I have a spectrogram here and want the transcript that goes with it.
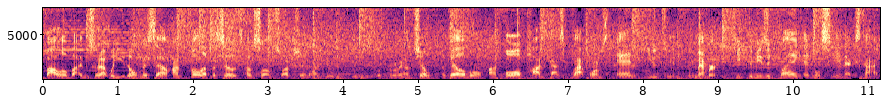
follow button so that way you don't miss out on full episodes of Song Swap Showdown, your weekly musical throwdown show, available on all podcast platforms and YouTube. Remember, keep the music playing, and we'll see you next time.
